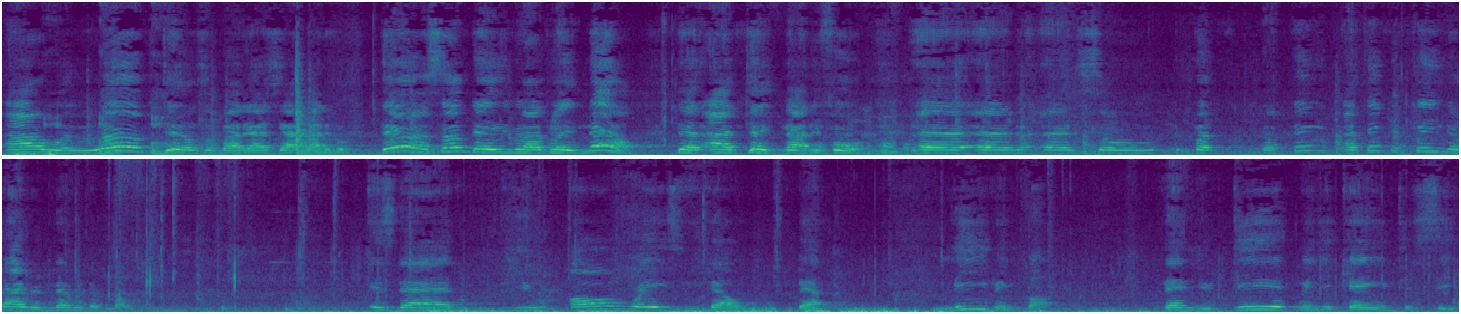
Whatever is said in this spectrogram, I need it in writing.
I would love to tell somebody I shot 94. There are some days when I play now that I take 94. and, and, and so, but the thing, I think the thing that I remember the most is that you always felt better leaving Buck than you did when you came to see him.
